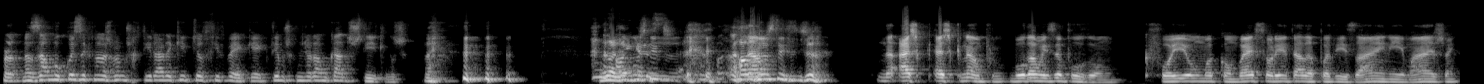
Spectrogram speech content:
Pronto, mas há uma coisa que nós vamos retirar aqui do teu feedback, é que temos que melhorar um bocado os títulos. alguns títulos, alguns títulos. Não, acho, acho que não, vou dar um exemplo de um que foi uma conversa orientada para design e imagem.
